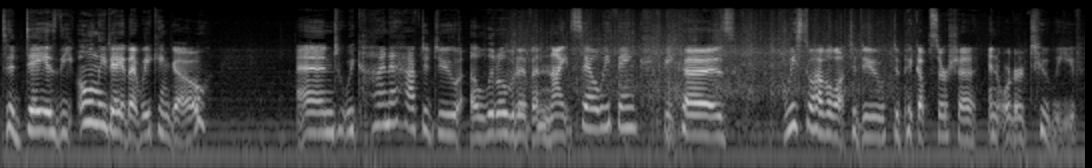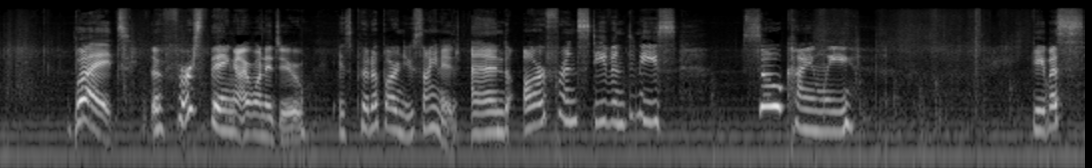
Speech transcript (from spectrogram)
Today is the only day that we can go. And we kind of have to do a little bit of a night sail, we think, because we still have a lot to do to pick up Saoirse in order to leave. But the first thing I want to do is put up our new signage. And our friend Steve and Denise so kindly gave us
